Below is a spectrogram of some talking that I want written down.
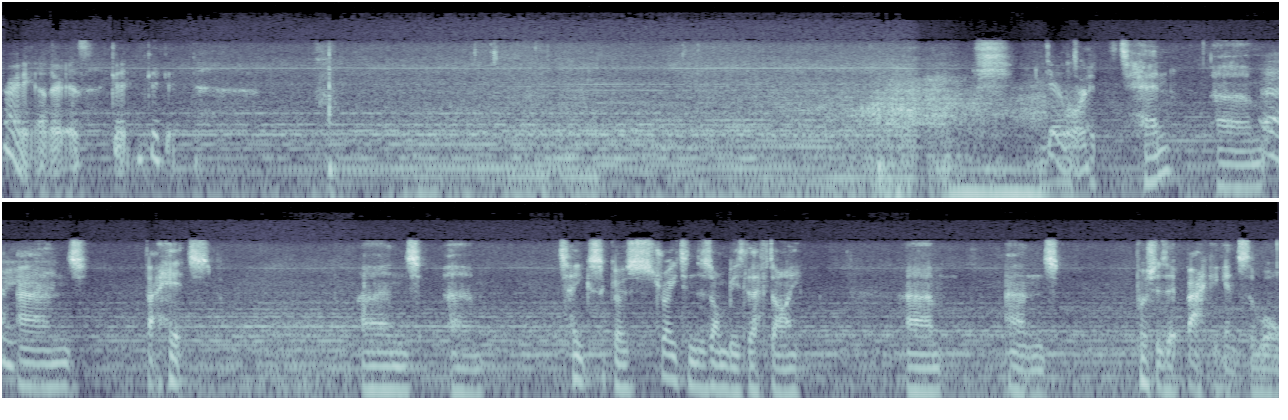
Alrighty, oh, there it is. Good, good, good. Dear Lord. A 10, um, and that hits and um, takes goes straight in the zombie's left eye um, and pushes it back against the wall.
